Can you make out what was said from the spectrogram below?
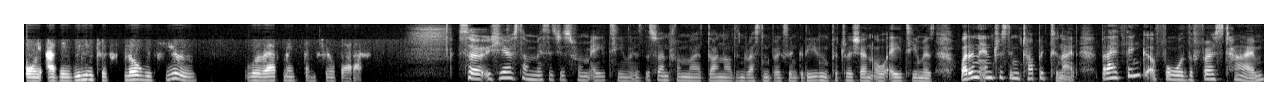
Or are they willing to explore with you will that make them feel better? So here are some messages from A teamers. This one from uh, Donald in Rustenburg saying, Good evening, Patricia and all A teamers. What an interesting topic tonight. But I think for the first time,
